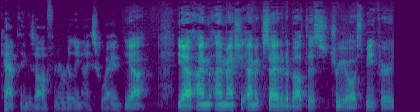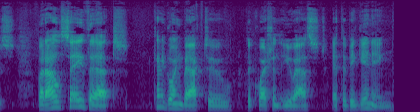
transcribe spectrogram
cap things off in a really nice way. Yeah, yeah. I'm I'm actually I'm excited about this trio of speakers. But I'll say that, kind of going back to the question that you asked at the beginning,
